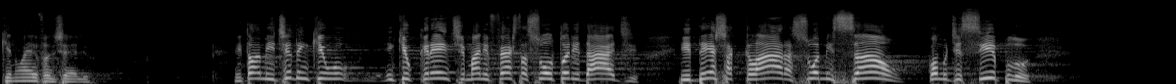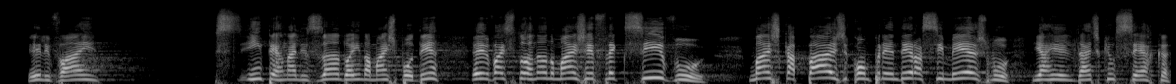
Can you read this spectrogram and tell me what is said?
que não é evangelho. Então, à medida em que o, em que o crente manifesta a sua autoridade e deixa clara a sua missão como discípulo, ele vai internalizando ainda mais poder, ele vai se tornando mais reflexivo, mais capaz de compreender a si mesmo e a realidade que o cerca.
